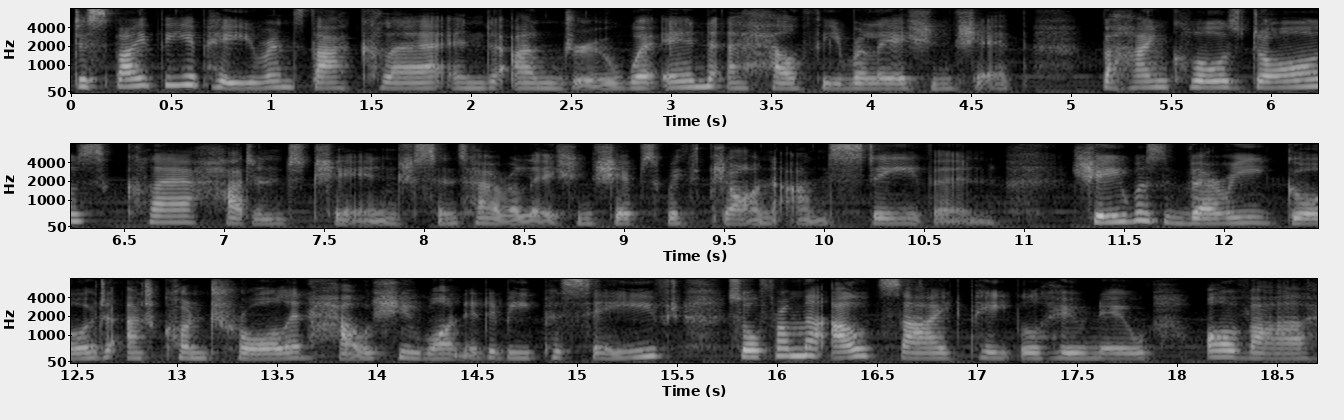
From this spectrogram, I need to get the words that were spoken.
Despite the appearance that Claire and Andrew were in a healthy relationship, behind closed doors, Claire hadn't changed since her relationships with John and Stephen. She was very good at controlling how she wanted to be perceived. So, from the outside, people who knew of her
